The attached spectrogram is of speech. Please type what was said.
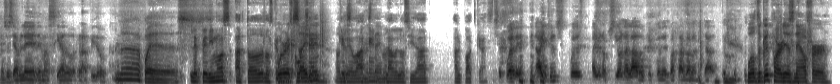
No sé si hablé demasiado rápido. No, pues. Le pedimos a todos los que We're nos escuchen que this- le bajen la velocidad al podcast. Se puede. En iTunes puedes, hay una opción al lado que puedes bajarlo a la mitad. Well, the good part is now for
